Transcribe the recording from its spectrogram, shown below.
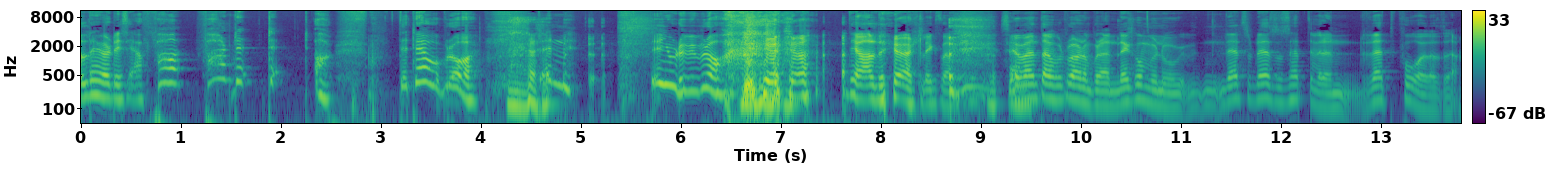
Aldrig hört dig säga fan, fan det, det, åh, det där var bra. Den, det gjorde vi bra. det har jag aldrig hört liksom. Så jag väntar fortfarande på den, den kommer nog, rätt som det är så sätter vi den rätt på alltså.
